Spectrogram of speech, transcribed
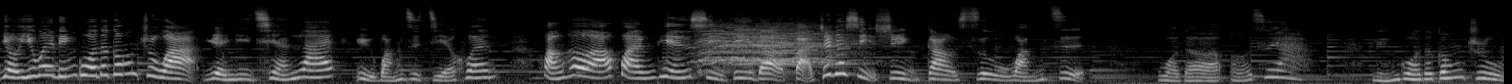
有一位邻国的公主啊，愿意前来与王子结婚。皇后啊，欢天喜地的把这个喜讯告诉王子：“我的儿子呀，邻国的公主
